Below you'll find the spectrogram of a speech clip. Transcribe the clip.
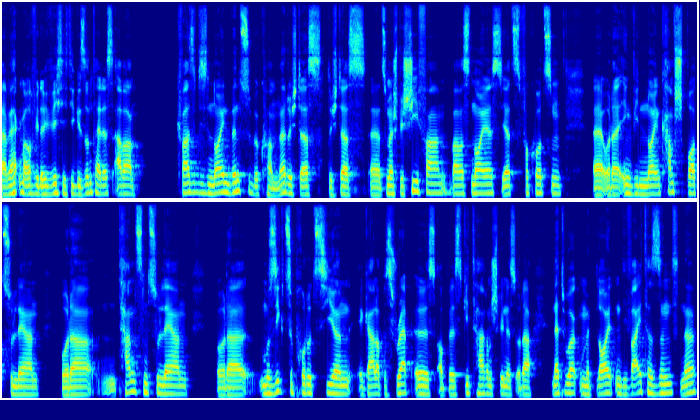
Da merkt man auch wieder, wie wichtig die Gesundheit ist. Aber quasi diesen neuen Wind zu bekommen, ne? durch das, durch das äh, zum Beispiel Skifahren war was Neues jetzt vor kurzem äh, oder irgendwie einen neuen Kampfsport zu lernen oder tanzen zu lernen oder Musik zu produzieren, egal ob es Rap ist, ob es Gitarrenspielen ist oder Networken mit Leuten, die weiter sind, ne?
